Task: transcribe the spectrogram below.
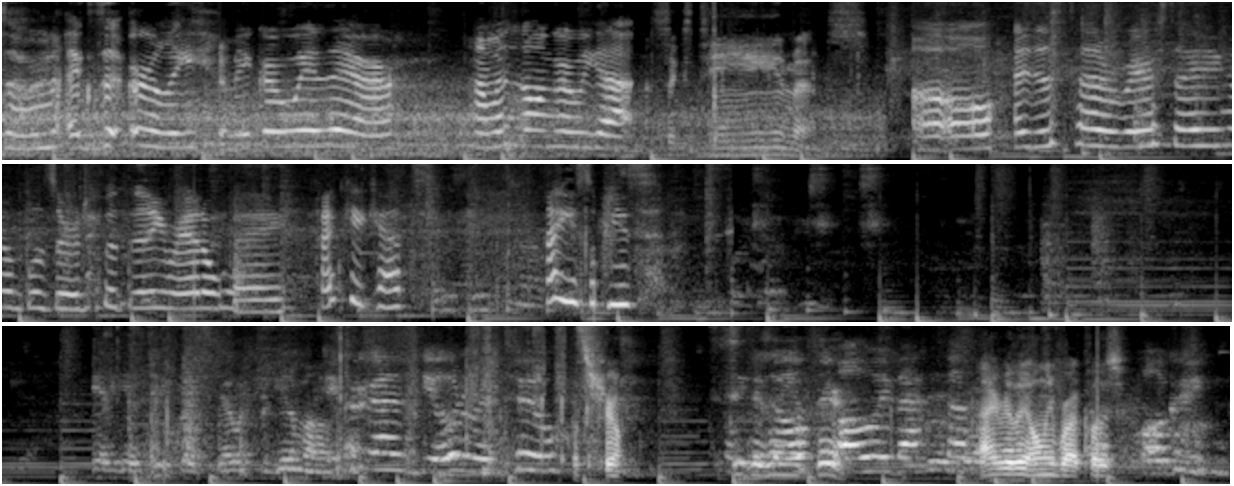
So we're gonna exit early, make our way there. How much longer we got? 16 minutes. Oh, I just had a rare sighting of Blizzard, but then he ran away. Hi, Kit Kats. Hi, Easelpeas. Gotta get a toothbrush though, to get them all. You forgot deodorant too. That's true. See there's any up there. all the way back to I really only brought clothes. Walgreens.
